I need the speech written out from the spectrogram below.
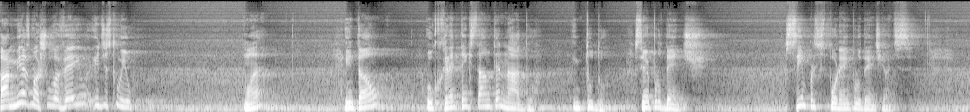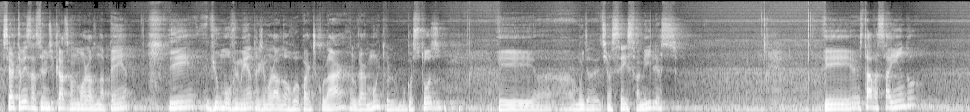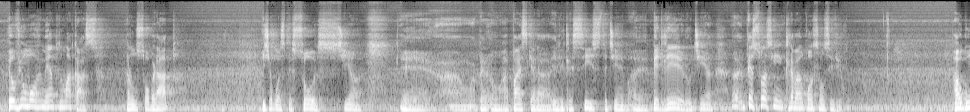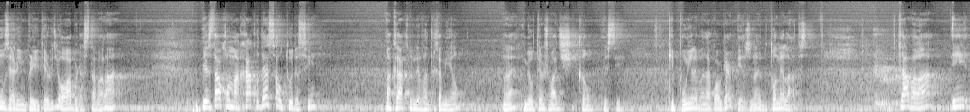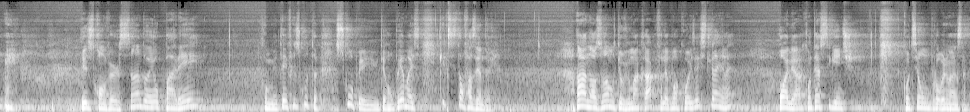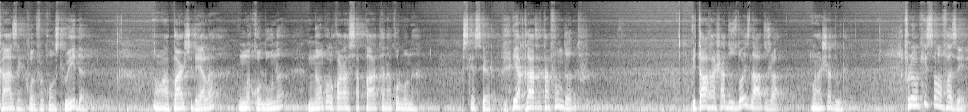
A mesma chuva veio e destruiu. Não é? Então, o crente tem que estar antenado em tudo, ser prudente. Simples, porém prudente antes. Certa vez, nós saímos de casa quando morávamos na Penha e vi um movimento. A gente morava numa rua particular, um lugar muito gostoso. E uh, muita, tinha seis famílias. E eu estava saindo, eu vi um movimento numa casa. Era um sobrado. E tinha algumas pessoas, tinha é, um, rapaz que era eletricista, tinha é, pedreiro, tinha é, pessoas que trabalhavam com construção civil. Alguns eram empreiteiros de obras, estava lá. Eles estavam com um macaco dessa altura assim. Macaco que levanta caminhão, não é? No meu tempo chamado de chicão, esse que punha levantar qualquer peso, né? toneladas. Estava lá e eles conversando, aí eu parei, comentei, falei, escuta, desculpe interromper, mas o que, que vocês estão fazendo aí? Ah, nós vamos, que eu vi um macaco, falei alguma coisa estranha, né? Olha, acontece o seguinte, aconteceu um problema nessa casa, que quando foi construída, uma parte dela, uma coluna, não colocaram a sapata na coluna, esqueceram, e a casa está afundando, e estava rachado dos dois lados já, uma rachadura. Falei, o que vocês vão fazer?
